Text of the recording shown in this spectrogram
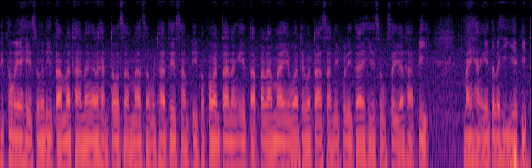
พิกเวเหสุงอดีตามัฐานังอรหันโตสัมมาสัมพุทธาเตสัมปีภควันตานังเอตาปรามายวะเทวตาสันนิปริตาเหสุสยถาปิ ไมหังเอตระหิเยปิเต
